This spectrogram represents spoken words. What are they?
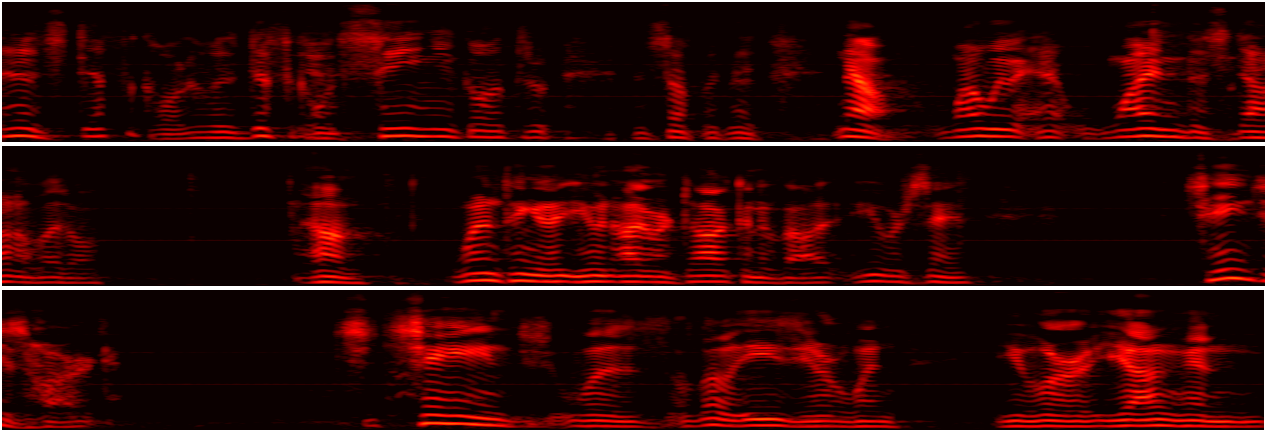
And it's difficult. It was difficult Yeah. seeing you go through and stuff like that. Now, while we uh, wind this down a little, um, one thing that you and I were talking about, you were saying, change is hard. Ch- change was a little easier when you were young and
